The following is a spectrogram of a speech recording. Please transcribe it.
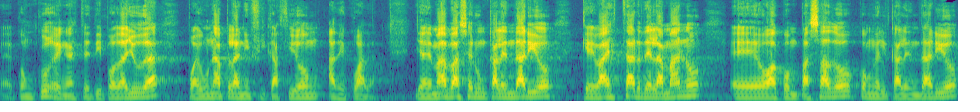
eh, concurren a este tipo de ayuda, pues una planificación adecuada. Y además va a ser un calendario que va a estar de la mano eh, o acompasado con el calendario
